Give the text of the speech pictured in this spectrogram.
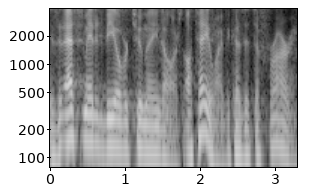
is it estimated to be over $2 million? I'll tell you why because it's a Ferrari.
